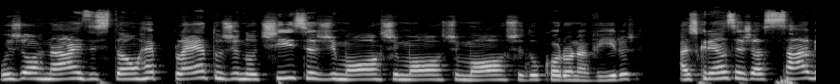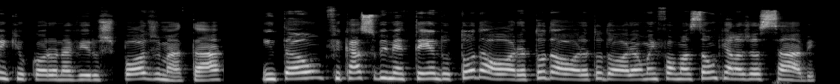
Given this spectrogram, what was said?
Os jornais estão repletos de notícias de morte, morte, morte do coronavírus. As crianças já sabem que o coronavírus pode matar, então ficar submetendo toda hora, toda hora, toda hora é uma informação que ela já sabe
